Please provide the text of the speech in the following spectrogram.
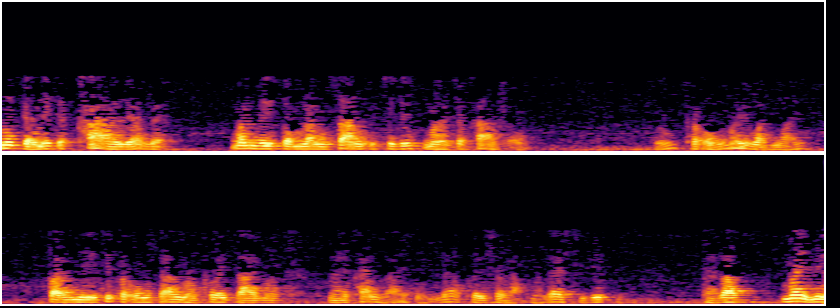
ลูกแก่นี้จะฆ่าแล้วแบบมันมีกำลังสร้างอิทธิฤทธิ์มาจะฆ่าพระองค์พระองค์ไม่หวั่นไหวปรมีที่พระองค์สร้างมาเคยตายมาหลายครั้งหลายหนแล้วเคยสลับมาได้ชีวิต แต่เรา ไม่มี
